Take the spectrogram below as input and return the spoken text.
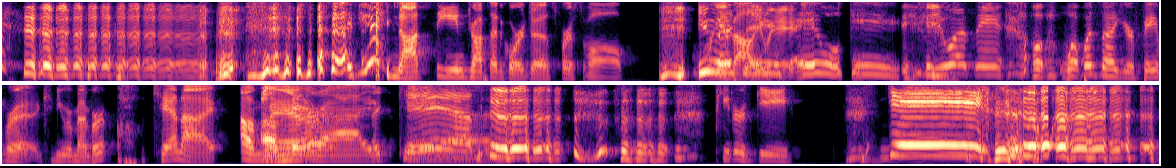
if you have not seen Drop Dead Gorgeous, first of all, USA is A-OK. USA. Oh, what was uh, your favorite? Can you remember? Oh, can I? America. I can. Peter's gay. Gay.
